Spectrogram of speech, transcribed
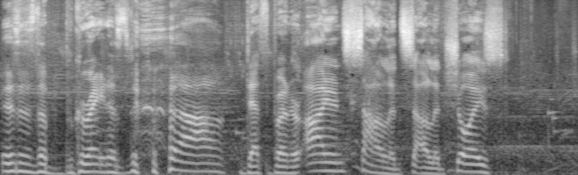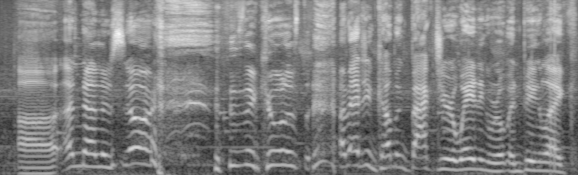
This is the greatest. Deathburner Iron, solid, solid choice. Uh, another sword. this is the coolest. Imagine coming back to your waiting room and being like,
